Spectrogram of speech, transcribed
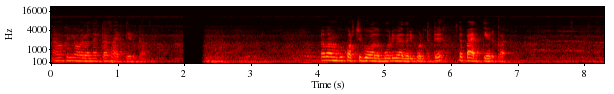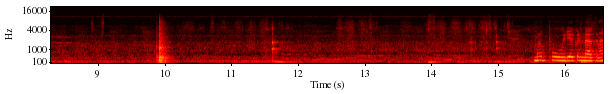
നമുക്കിനി ഓരോന്നെടുത്താൽ പരത്തിയെടുക്കാം. അപ്പോൾ നമുക്ക് കുറച്ച് ഗോതമ്പ് പൊടി വിതറി കൊടുത്തിട്ട് ഇത് പരത്തിയെടുക്കാം. നമ്മൾ പൂരിയൊക്കെ ഉണ്ടാക്കണ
